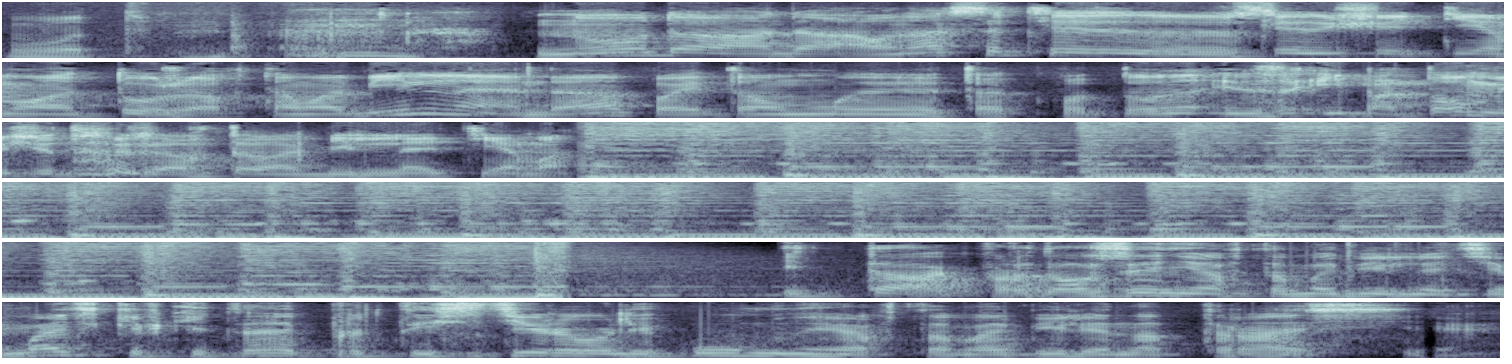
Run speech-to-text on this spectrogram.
вот. Ну да, да. У нас, кстати, следующая тема тоже автомобильная, да, поэтому мы так вот... И потом еще тоже автомобильная тема. Итак, продолжение автомобильной тематики. В Китае протестировали умные автомобили на трассе.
